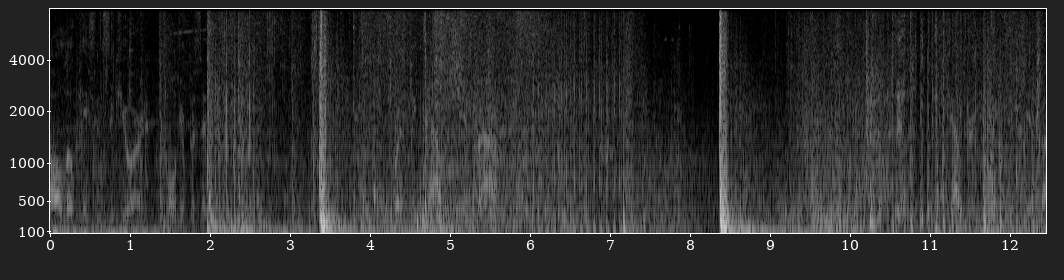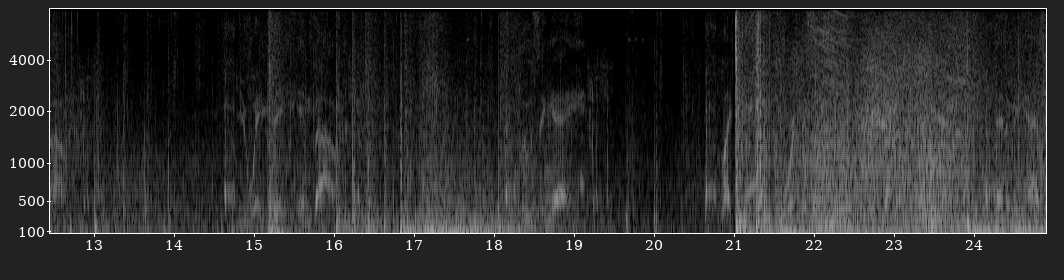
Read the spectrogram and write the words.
All locations secured. Hold your positions. Friendly Talon inbound. Counter UAV inbound. UAV inbound. Losing A. Lightning coordinates. Enemy has A.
